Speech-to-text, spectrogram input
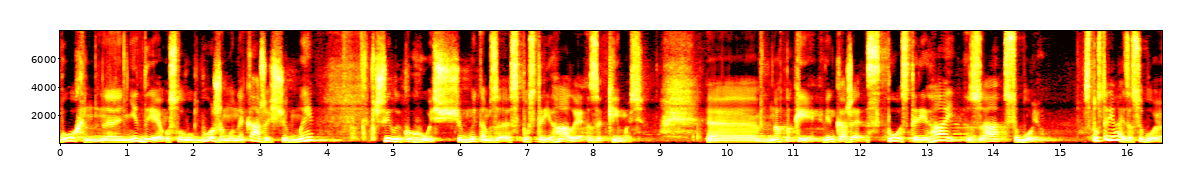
Бог е, ніде у Слову Божому не каже, щоб ми вчили когось, щоб ми там спостерігали за кимось. Е, навпаки, він каже: спостерігай за собою. Спостерігай за собою.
